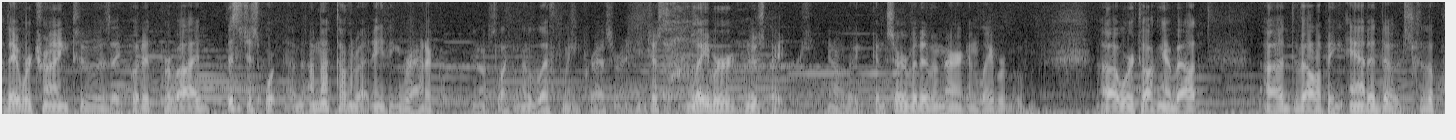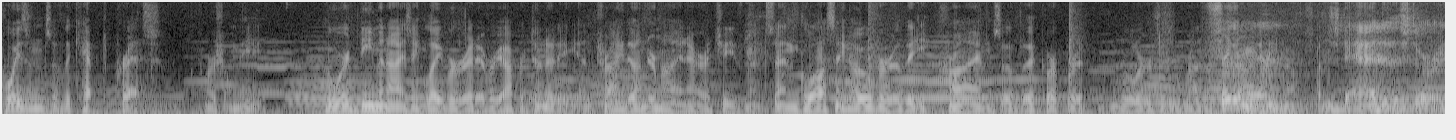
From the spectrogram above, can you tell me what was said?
they were trying to, as they put it, provide. This is just. I'm not talking about anything radical. You know, it's like no left-wing press or anything. Just labor newspapers. You know, the conservative American labor movement. Uh, we're talking about uh, developing antidotes to the poisons of the kept press, commercial media who were demonizing labor at every opportunity and trying to undermine our achievements and glossing over the crimes of the corporate rulers who run the Furthermore, no, just to add to the story,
